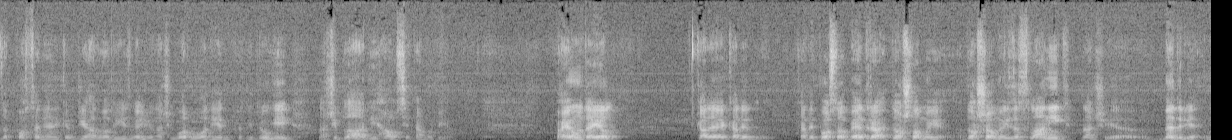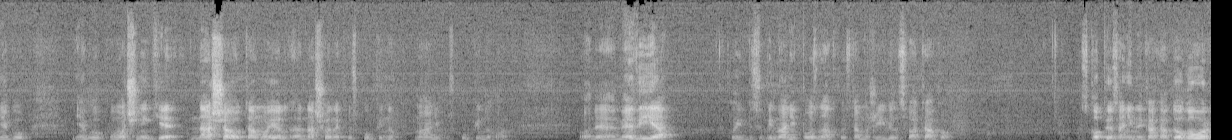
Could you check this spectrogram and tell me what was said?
za postavljanje nekak džihad vodi između, znači borbu vodi jedni proti drugi, znači blagi haos je tamo bio. Pa je onda, jel, kada je, kada je, kada je poslao Bedra, došla mu je, došao mu je izaslanik, znači e, Bedr je njegov, njegov pomoćnik, je našao tamo, jel, našao neku skupinu, manju skupinu od, od e, Medija, koji su bili manji poznat, koji su tamo živjeli svakako, skopio sa njim nekakav dogovor,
